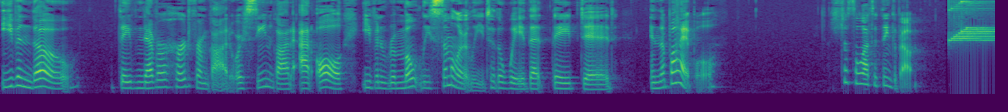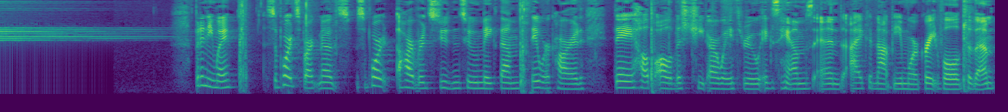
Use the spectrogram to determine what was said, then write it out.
even though they've never heard from God or seen God at all even remotely similarly to the way that they did in the Bible it's just a lot to think about. But anyway, support Spark Notes, support Harvard students who make them. They work hard. They help all of us cheat our way through exams, and I could not be more grateful to them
